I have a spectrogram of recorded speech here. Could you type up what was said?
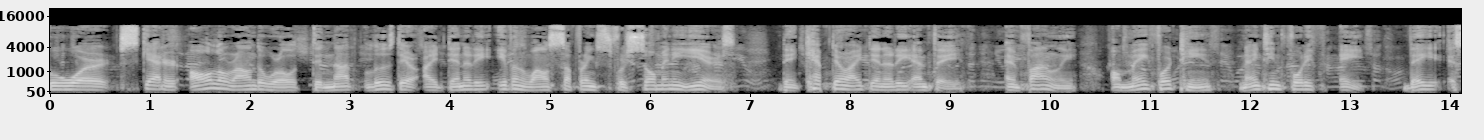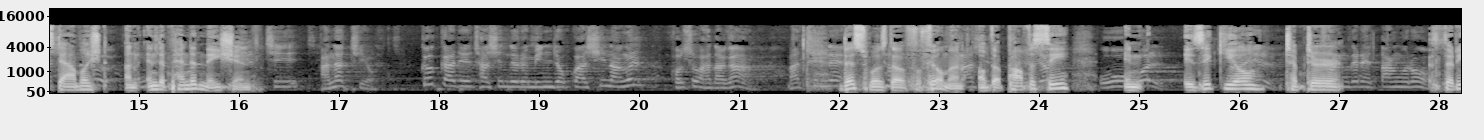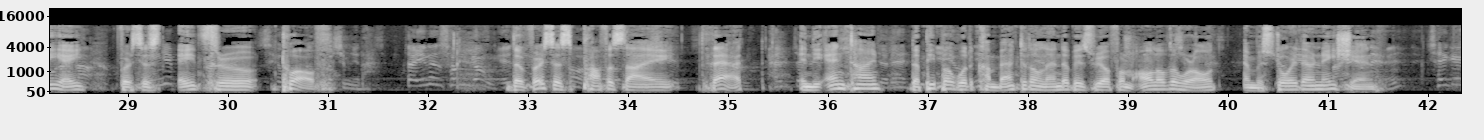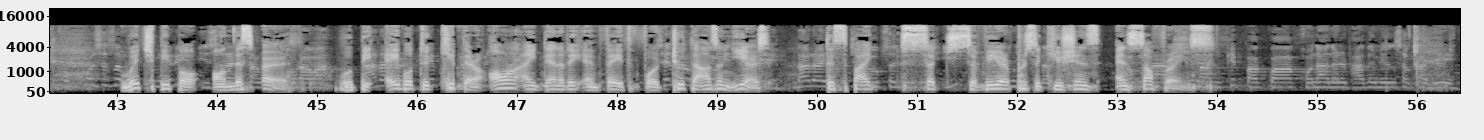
who were scattered all around the world did not lose their identity even while suffering for so many years. They kept their identity and faith. And finally, on May 14, 1948, they established an independent nation. This was the fulfillment of the prophecy in Ezekiel chapter 38, verses 8 through 12. The verses prophesy that in the end time, the people would come back to the land of Israel from all over the world and restore their nation. Which people on this earth would be able to keep their own identity and faith for 2,000 years despite such severe persecutions and sufferings?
